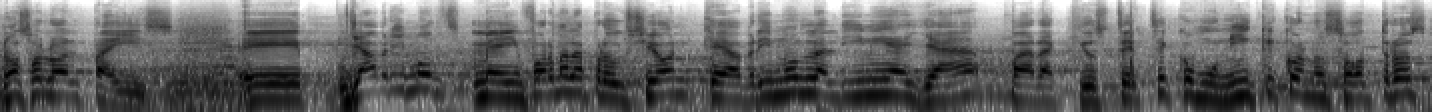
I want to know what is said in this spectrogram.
no solo al país. Eh, ya abrimos, me informa la producción que abrimos la línea ya para que usted se comunique con nosotros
